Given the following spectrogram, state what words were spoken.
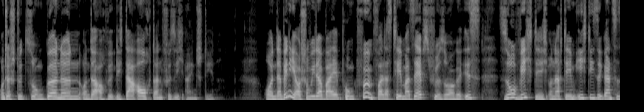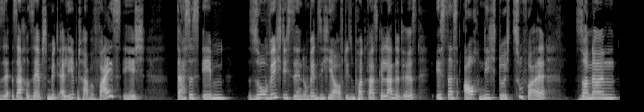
Unterstützung gönnen und da auch wirklich da auch dann für sich einstehen. Und da bin ich auch schon wieder bei Punkt 5, weil das Thema Selbstfürsorge ist so wichtig. Und nachdem ich diese ganze Sache selbst miterlebt habe, weiß ich, dass es eben so wichtig sind. Und wenn sie hier auf diesem Podcast gelandet ist, ist das auch nicht durch Zufall, sondern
